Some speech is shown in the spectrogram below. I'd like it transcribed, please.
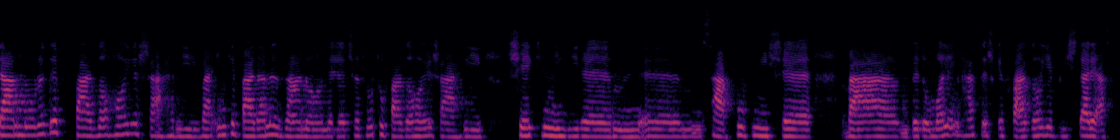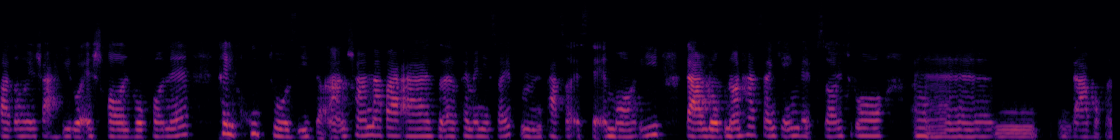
در مورد فضاهای شهری و اینکه بدن زنانه چطور تو فضاهای شهری شکل می‌گیره سرکوب میشه و به دنبال این هستش که فضای بیشتری از فضاهای شهری رو اشغال بکنه خیلی خوب توضیح دادن. چند نفر از فمینیست های پسا استعماری در لبنان هستن که این وبسایت رو در واقع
